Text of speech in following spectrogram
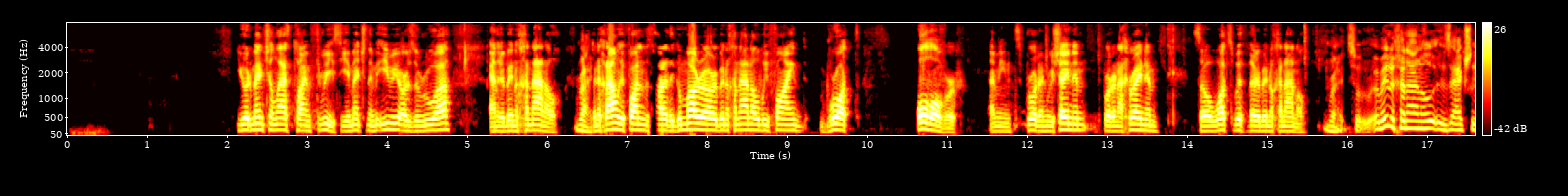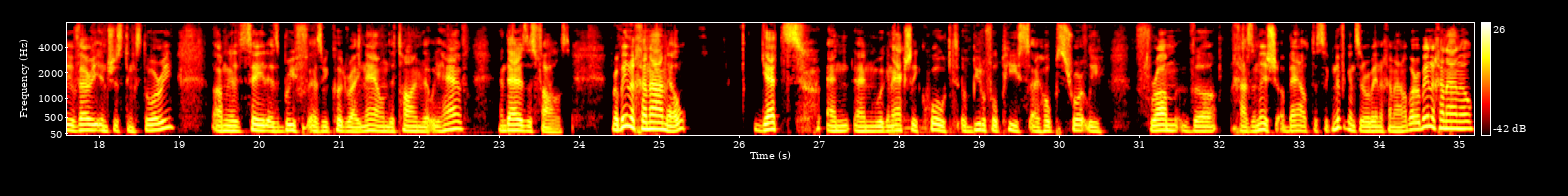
You had mentioned last time three. So you mentioned the Meiri, Or Zarua, and Rabbeinu Hananel. Right. Rabbeinu Hananel we find on the side of the Gemara. Rabbeinu Hananel we find brought all over. I mean, it's brought in Rishonim, it's brought in Achrayim. So what's with the Rabbeinu? Right. So Rabbeinu Hananel is actually a very interesting story. I'm going to say it as brief as we could right now in the time that we have, and that is as follows. Rabbeinu Hananel gets and and we're going to actually quote a beautiful piece I hope shortly from the Chazon Ish about the significance of Rabbeinu Hananel. But Rabbeinu Hananel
